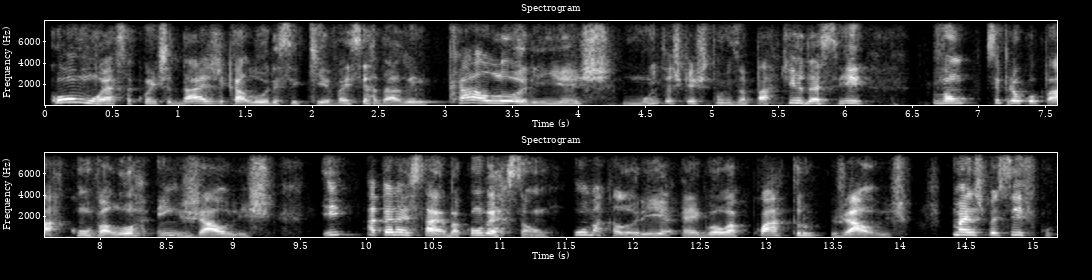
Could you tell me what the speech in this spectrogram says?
como essa quantidade de calor, esse Q, vai ser dado em calorias, muitas questões a partir SI vão se preocupar com o valor em joules. E apenas saiba a conversão. Uma caloria é igual a 4 joules. Mais específico,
